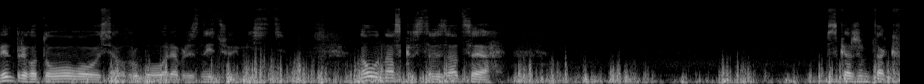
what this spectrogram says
він приготовувався, грубо говоря, в різницю місяць. Ну, у нас кристалізація, скажімо так,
